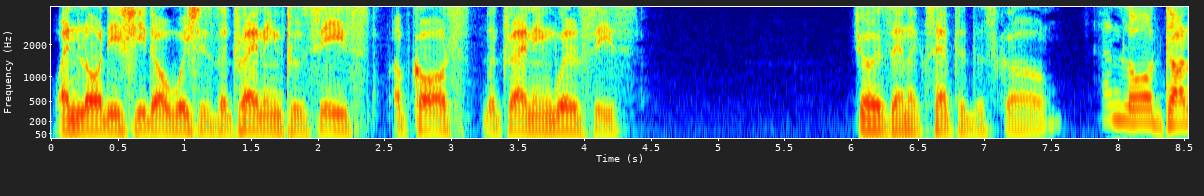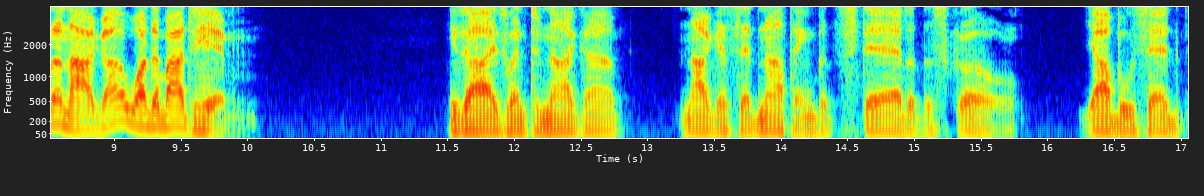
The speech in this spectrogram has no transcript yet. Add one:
When Lord Ishido wishes the training to cease, of course, the training will cease. Jozen accepted the scroll. And Lord Toranaga, what about him? His eyes went to Naga. Naga said nothing, but stared at the scroll. Yabu said,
